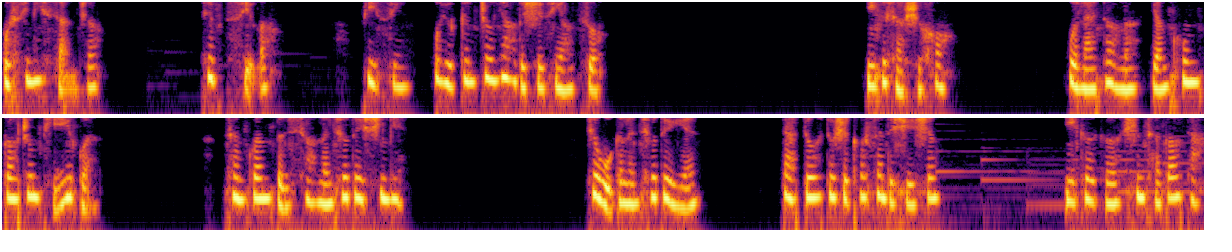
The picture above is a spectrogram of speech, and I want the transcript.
我心里想着，对不起了，毕竟我有更重要的事情要做。一个小时后，我来到了杨空高中体育馆，参观本校篮球队训练。这五个篮球队员，大多都是高三的学生，一个个身材高大，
